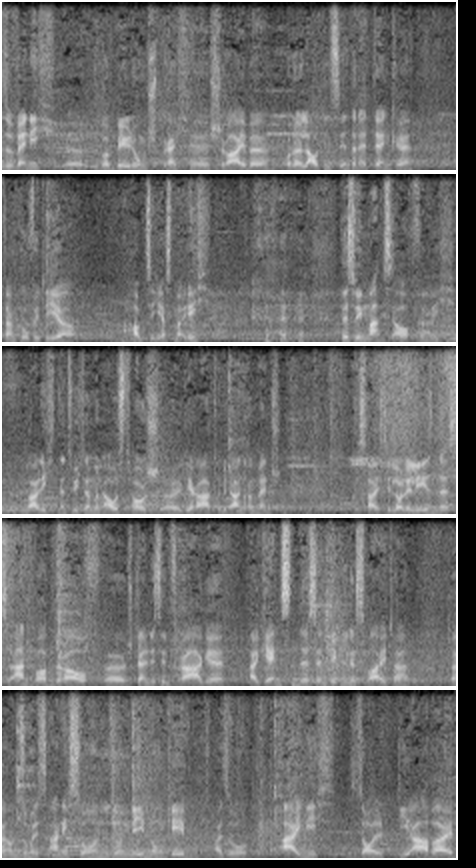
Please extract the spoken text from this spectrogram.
Also wenn ich äh, über Bildung spreche, schreibe oder laut ins Internet denke, dann profitiere hauptsächlich erstmal ich. Deswegen mache ich es auch für mich, weil ich natürlich dann in Austausch äh, gerate mit anderen Menschen. Das heißt, die Leute lesen das, antworten darauf, äh, stellen es in Frage, ergänzen das, entwickeln es weiter. Äh, und somit ist eigentlich so ein, so ein Nehmen geben. Also eigentlich soll die Arbeit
